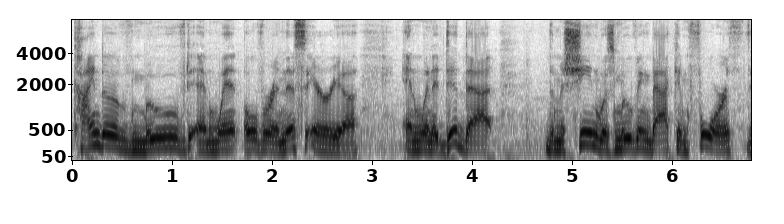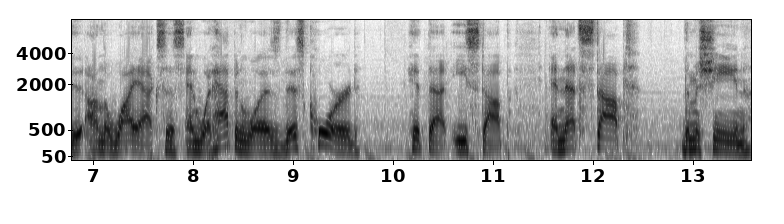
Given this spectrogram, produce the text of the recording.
kind of moved and went over in this area and when it did that, the machine was moving back and forth on the y-axis and what happened was this cord hit that e-stop and that stopped the machine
